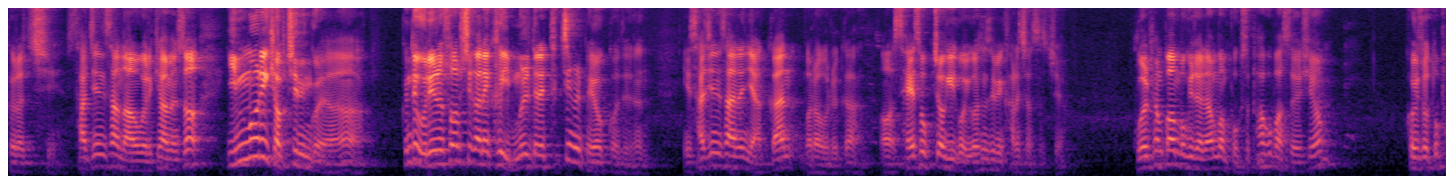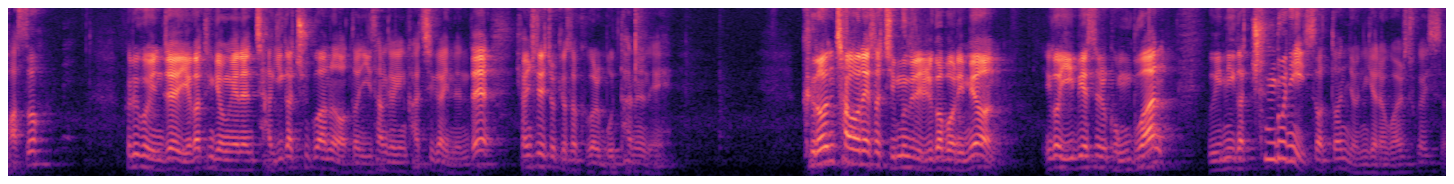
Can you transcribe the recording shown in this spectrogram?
그렇지. 사진사 나오고 이렇게 하면서 인물이 겹치는 거야. 근데 우리는 수업 시간에 그 인물들의 특징을 배웠거든. 이 사진사는 약간 뭐라 그럴까? 어, 세속적이고 이거 선생님이 가르쳤었죠. 9월 평가원 보기 전에 한번 복습하고 봤어요, 시험? 네. 거기서 또 봤어? 네. 그리고 이제 얘 같은 경우에는 자기가 추구하는 어떤 이상적인 가치가 있는데 현실에 쫓겨서 그걸 못하는 애. 그런 차원에서 지문을 읽어버리면 이거 EBS를 공부한 의미가 충분히 있었던 연계라고 할 수가 있어.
